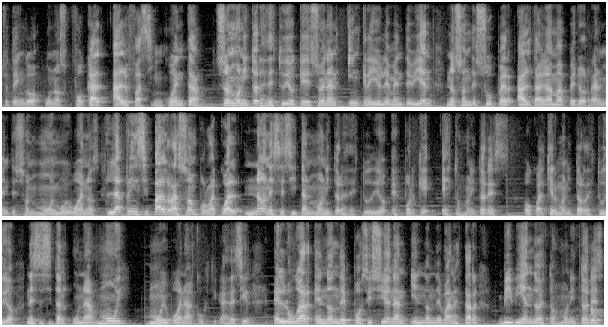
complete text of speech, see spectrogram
yo tengo unos Focal Alpha 50. Son monitores de estudio que suenan increíblemente bien, no son de súper alta gama, pero realmente son muy muy buenos. La principal razón por la cual no necesitan monitores de estudio es porque estos monitores o cualquier monitor de estudio necesitan una muy muy buena acústica. Es decir, el lugar en donde posicionan y en donde van a estar viviendo estos monitores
